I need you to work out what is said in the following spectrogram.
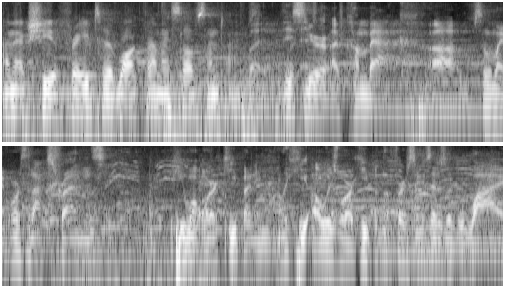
I'm actually afraid to walk by myself sometimes. But this year I've come back, um, some of my Orthodox friends, he won't wear a kippah anymore. Like, he always wore a kippah. And the first thing he said is, like, why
